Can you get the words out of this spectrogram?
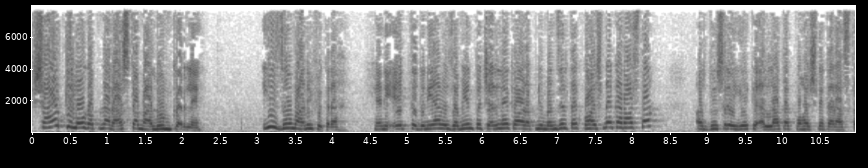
شاید کہ لوگ اپنا راستہ معلوم کر لیں۔ یہ زو فکرہ ہے۔ یعنی ایک تو دنیا میں زمین پہ چلنے کا اور اپنی منزل تک پہنچنے کا راستہ، اور دوسرے یہ کہ اللہ تک پہنچنے کا راستہ۔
